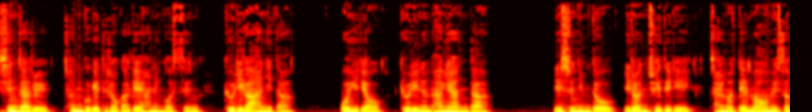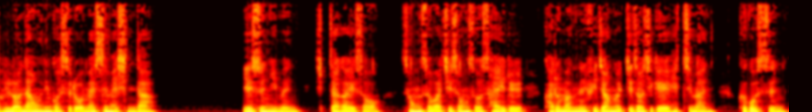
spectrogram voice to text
신자를 천국에 들어가게 하는 것은 교리가 아니다. 오히려 교리는 방해한다. 예수님도 이런 죄들이 잘못된 마음에서 흘러나오는 것으로 말씀하신다. 예수님은 십자가에서 성서와 지성소 사이를 가로막는 휘장을 찢어지게 했지만 그곳은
